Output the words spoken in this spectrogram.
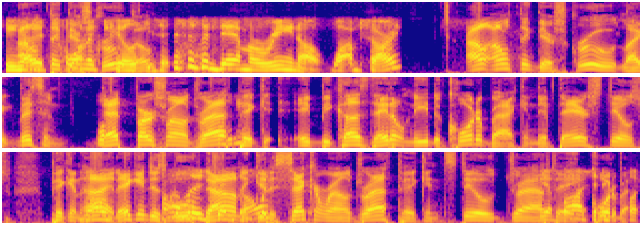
He I don't a think they're screwed, Achilles. though. This is a Dan Marino. Well, I'm sorry. I don't, I don't think they're screwed. Like, listen, Well- that first round draft Well, pick, it, because they don't need the quarterback, and if they're still picking No, high, they can just move down and get a second round draft pick and still draft yeah, a but, quarterback. But,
